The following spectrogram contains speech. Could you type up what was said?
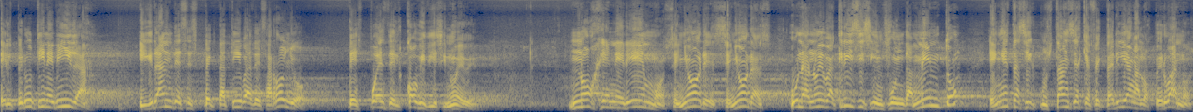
El Perú tiene vida y grandes expectativas de desarrollo después del COVID-19. No generemos, señores, señoras, una nueva crisis sin fundamento en estas circunstancias que afectarían a los peruanos,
